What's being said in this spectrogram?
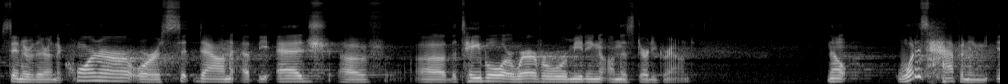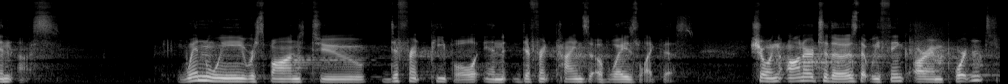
stand over there in the corner or sit down at the edge of uh, the table or wherever we're meeting on this dirty ground. Now, what is happening in us when we respond to different people in different kinds of ways like this? Showing honor to those that we think are important,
